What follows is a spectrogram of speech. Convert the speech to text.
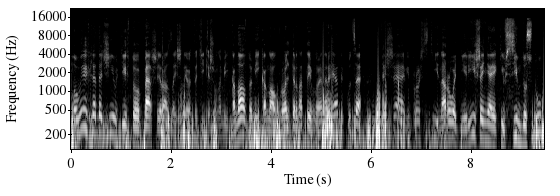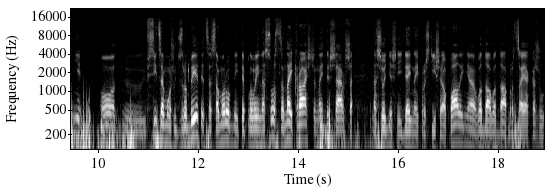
нових глядачів, ті, хто перший раз зайшли от, тільки що на мій канал, то мій канал про альтернативну енергетику. Це дешеві, прості народні рішення, які всім доступні. От, е, всі це можуть зробити. Це саморобний тепловий насос, це найкраще, найдешевше. На сьогоднішній день найпростіше опалення. Вода, вода, про це я кажу.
